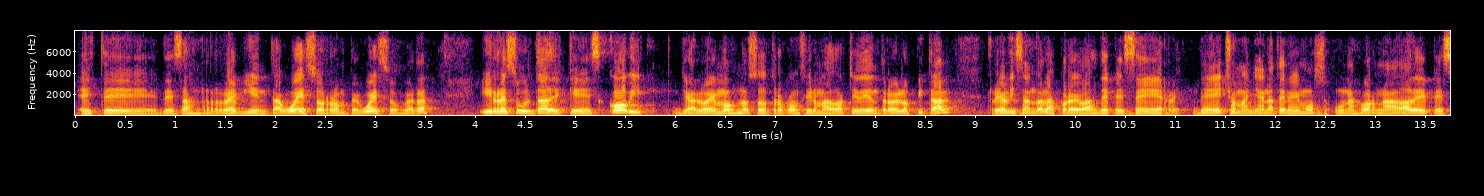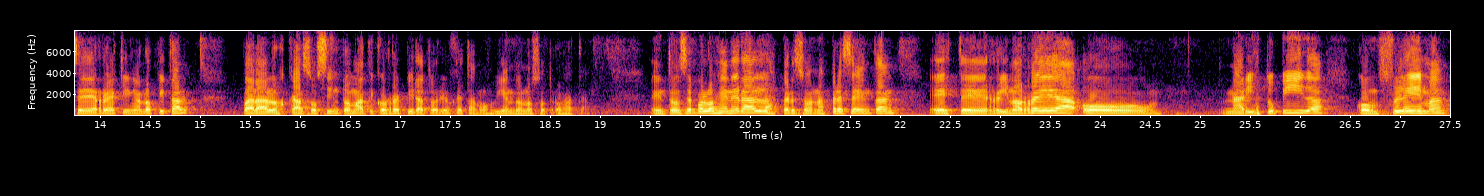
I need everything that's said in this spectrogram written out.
este, de esas revienta huesos, rompe huesos, ¿verdad? Y resulta de que es COVID. Ya lo hemos nosotros confirmado aquí dentro del hospital realizando las pruebas de PCR. De hecho, mañana tenemos una jornada de PCR aquí en el hospital para los casos sintomáticos respiratorios que estamos viendo nosotros acá. Entonces, por lo general, las personas presentan este, rinorrea o nariz tupida, con flema,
